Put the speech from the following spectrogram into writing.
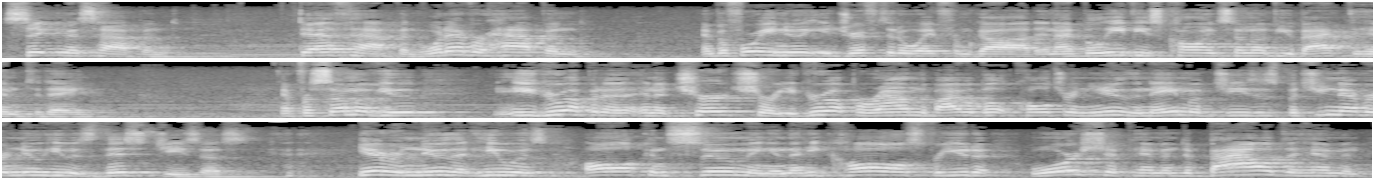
Sickness happened. Death happened. Whatever happened. And before you knew it, you drifted away from God. And I believe He's calling some of you back to Him today. And for some of you, you grew up in a, in a church or you grew up around the Bible Belt culture and you knew the name of Jesus, but you never knew He was this Jesus. You never knew that He was all consuming and that He calls for you to worship Him and to bow to Him. And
